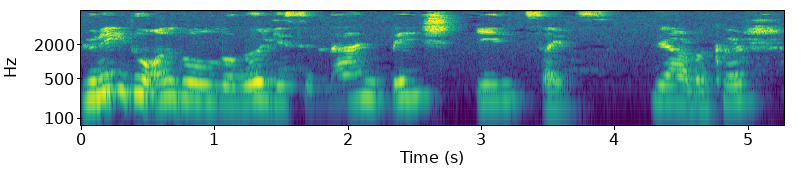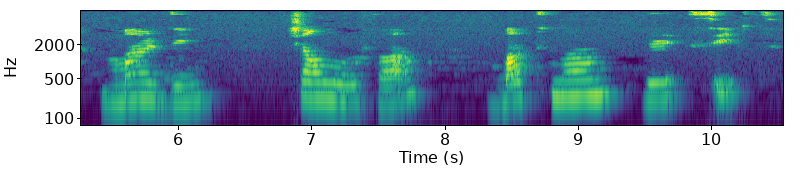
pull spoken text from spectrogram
Güneydoğu Anadolu bölgesinden 5 il sayınız. Diyarbakır, Mardin, Şanlıurfa, Batman ve Siirt.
